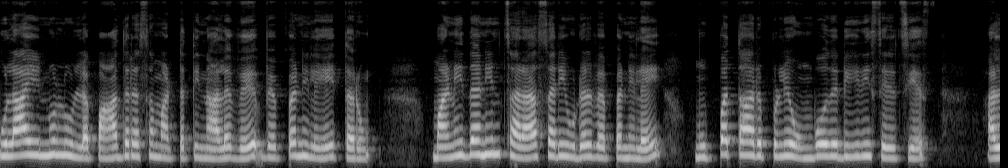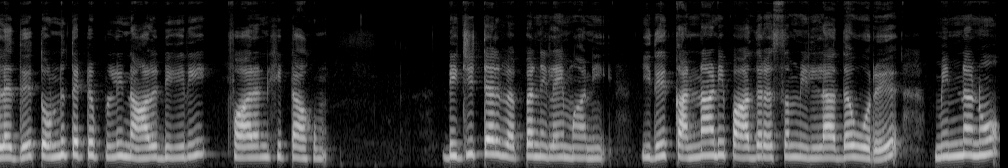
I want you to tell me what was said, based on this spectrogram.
குழாயினுள் உள்ள பாதரச மட்டத்தின் அளவு வெப்பநிலையை தரும். மனிதனின் சராசரி உடல் வெப்பநிலை முப்பத்தாறு புள்ளி ஒம்பது டிகிரி செல்சியஸ் அல்லது தொண்ணூத்தெட்டு புள்ளி நாலு டிகிரி ஃபாரன்ஹிட் ஆகும். டிஜிட்டல் வெப்பநிலைமானி. இது கண்ணாடி பாதரசம் இல்லாத ஒரு மின்னணு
